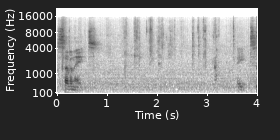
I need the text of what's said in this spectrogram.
seven, eight. Eight.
